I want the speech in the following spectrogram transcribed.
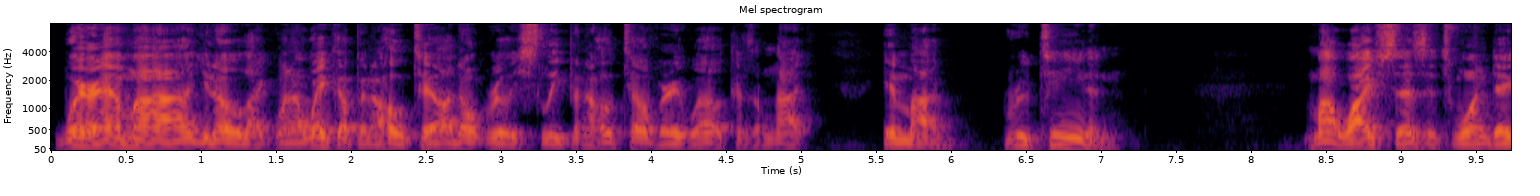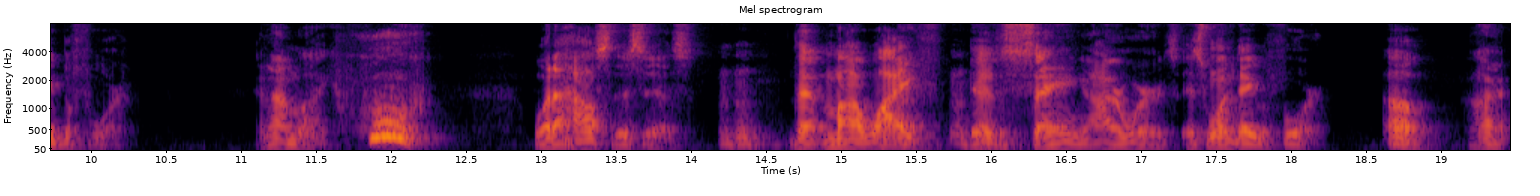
where am I? You know, like when I wake up in a hotel, I don't really sleep in a hotel very well because I'm not in my routine. And my wife says it's one day before. And I'm like, whew, what a house this is. that my wife is saying our words. It's one day before. Oh, all right.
